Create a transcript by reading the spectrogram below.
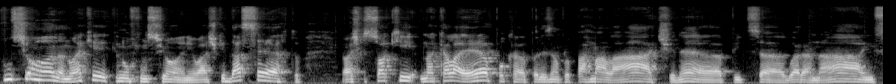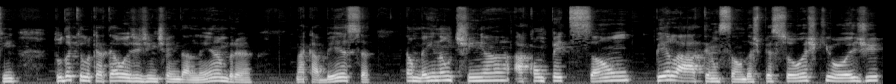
Funciona, não é que, que não funcione, eu acho que dá certo. Eu acho que só que naquela época, por exemplo, Parmalat, né, pizza Guaraná, enfim, tudo aquilo que até hoje a gente ainda lembra na cabeça, também não tinha a competição pela atenção das pessoas que hoje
